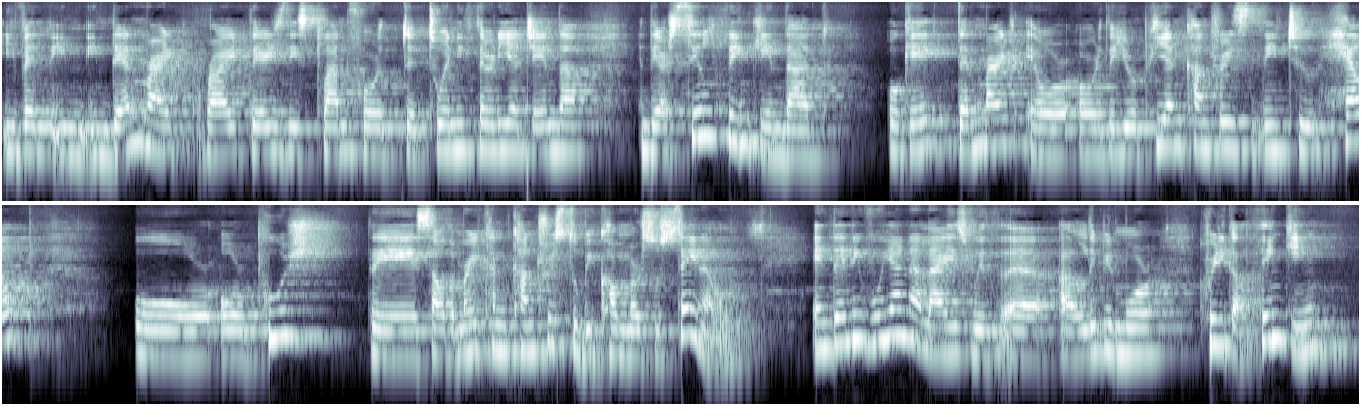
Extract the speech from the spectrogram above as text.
even in, in Denmark, right, there is this plan for the 2030 agenda, and they are still thinking that, okay, Denmark or, or the European countries need to help or, or push the South American countries to become more sustainable. And then if we analyze with uh, a little bit more critical thinking,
